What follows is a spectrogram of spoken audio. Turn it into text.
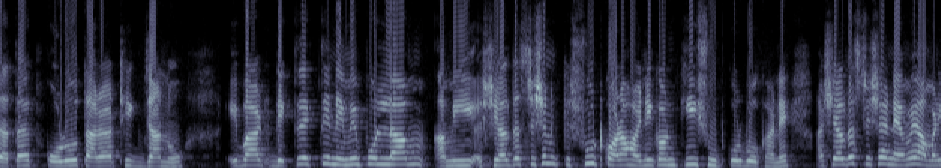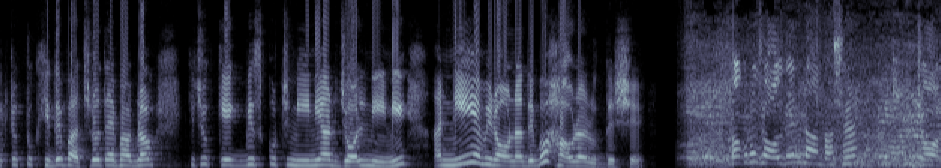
যাতায়াত করো, তারা ঠিক জানো। এবার দেখতে দেখতে নেমে পড়লাম, আমি শিয়ালদা স্টেশন শ্যুট করা হয়নি, কারণ কি শ্যুট করব ওখানে? আর শিয়ালদা স্টেশন নেমে আমার একটু একটু খিদে পাচ্ছিলো, তাই ভাবলাম কিছু কেক বিস্কুট নিয়ে নিই আর জল নিয়ে নিই আর নিয়েই আমি রওনা দেবো হাওড়ার উদ্দেশ্যে। জল দিন না, দশে। জল।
